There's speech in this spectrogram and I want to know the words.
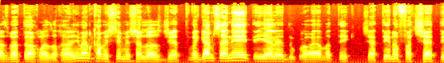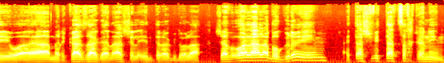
אז בטוח לא זוכר. אני בן 53, ג'ט, וגם כשאני הייתי ילד הוא כבר היה ותיק. כשהטינו פצ'טי הוא היה מרכז ההגנה של אינטר הגדולה. עכשיו, הוא עלה לבוגרים, הייתה שביתת שחקנים.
